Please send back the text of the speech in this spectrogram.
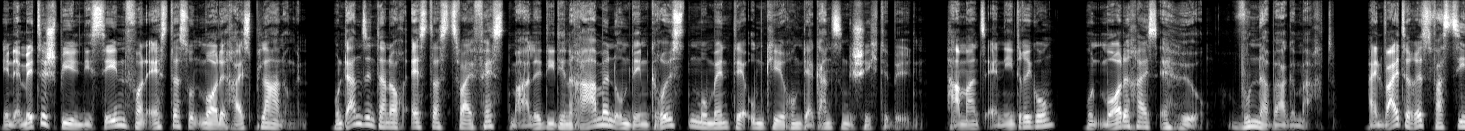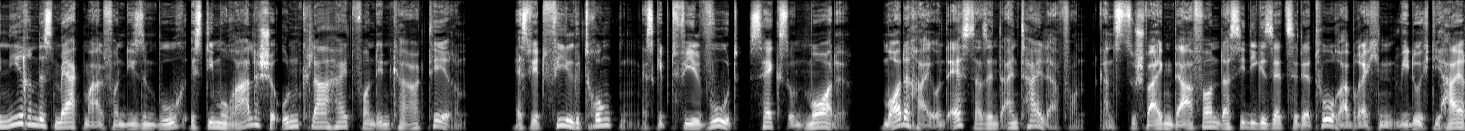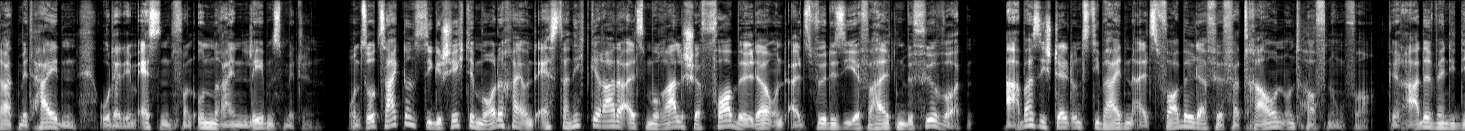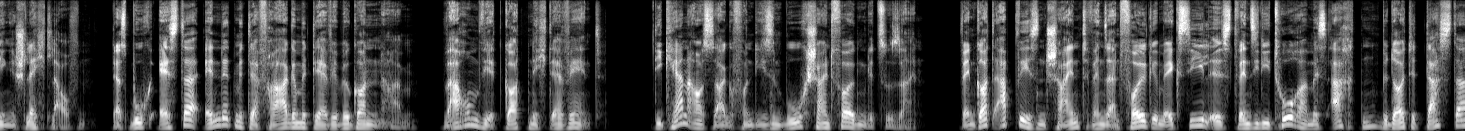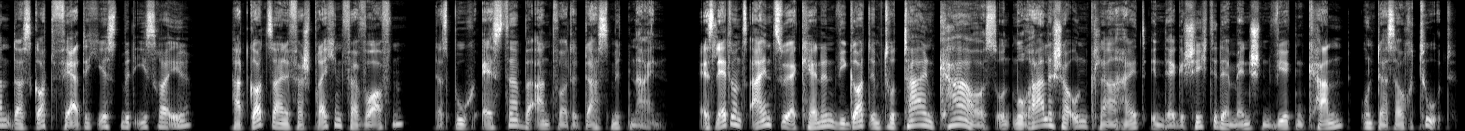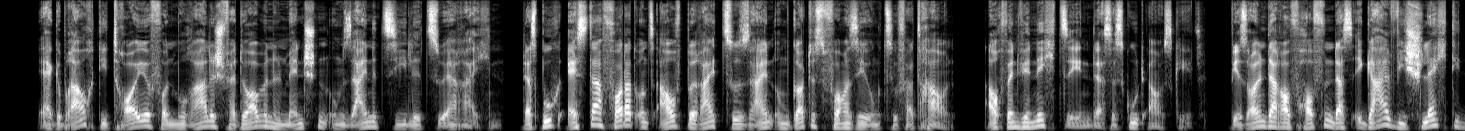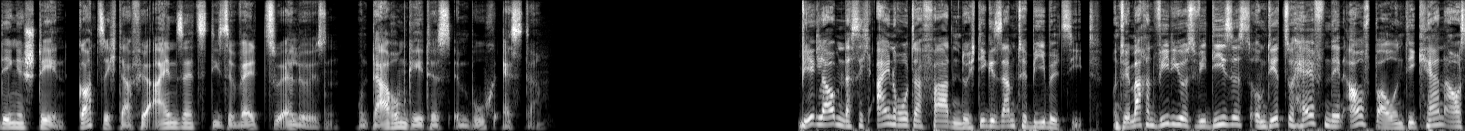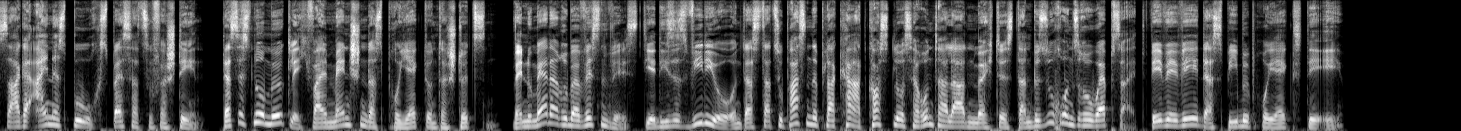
In der Mitte spielen die Szenen von Esthers und Mordechais Planungen. Und dann sind da noch Esthers zwei Festmale, die den Rahmen um den größten Moment der Umkehrung der ganzen Geschichte bilden. Hamans Erniedrigung und Mordechais Erhöhung. Wunderbar gemacht. Ein weiteres faszinierendes Merkmal von diesem Buch ist die moralische Unklarheit von den Charakteren. Es wird viel getrunken, es gibt viel Wut, Sex und Morde. Mordechai und Esther sind ein Teil davon, ganz zu schweigen davon, dass sie die Gesetze der Tora brechen, wie durch die Heirat mit Heiden oder dem Essen von unreinen Lebensmitteln. Und so zeigt uns die Geschichte Mordechai und Esther nicht gerade als moralische Vorbilder und als würde sie ihr Verhalten befürworten. Aber sie stellt uns die beiden als Vorbilder für Vertrauen und Hoffnung vor, gerade wenn die Dinge schlecht laufen. Das Buch Esther endet mit der Frage, mit der wir begonnen haben. Warum wird Gott nicht erwähnt? Die Kernaussage von diesem Buch scheint folgende zu sein. Wenn Gott abwesend scheint, wenn sein Volk im Exil ist, wenn sie die Tora missachten, bedeutet das dann, dass Gott fertig ist mit Israel? Hat Gott seine Versprechen verworfen? Das Buch Esther beantwortet das mit Nein. Es lädt uns ein zu erkennen, wie Gott im totalen Chaos und moralischer Unklarheit in der Geschichte der Menschen wirken kann und das auch tut. Er gebraucht die Treue von moralisch verdorbenen Menschen, um seine Ziele zu erreichen. Das Buch Esther fordert uns auf, bereit zu sein, um Gottes Vorsehung zu vertrauen, auch wenn wir nicht sehen, dass es gut ausgeht. Wir sollen darauf hoffen, dass egal wie schlecht die Dinge stehen, Gott sich dafür einsetzt, diese Welt zu erlösen. Und darum geht es im Buch Esther. Wir glauben, dass sich ein roter Faden durch die gesamte Bibel zieht. Und wir machen Videos wie dieses, um dir zu helfen, den Aufbau und die Kernaussage eines Buchs besser zu verstehen. Das ist nur möglich, weil Menschen das Projekt unterstützen. Wenn du mehr darüber wissen willst, dir dieses Video und das dazu passende Plakat kostenlos herunterladen möchtest, dann besuche unsere Website www.dasbibelprojekt.de.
